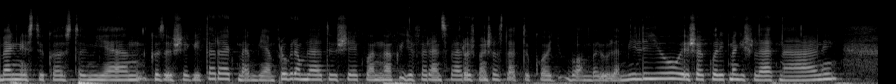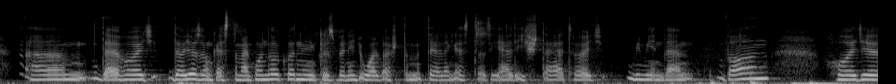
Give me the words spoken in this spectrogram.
megnéztük azt, hogy milyen közösségi terek, meg milyen programlehetőségek vannak, ugye Ferencvárosban, és azt láttuk, hogy van belőle millió, és akkor itt meg is lehetne állni de hogy, de hogy azon kezdtem meg gondolkodni, miközben így olvastam tényleg ezt az ilyen listát, hogy mi minden van, hogy,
